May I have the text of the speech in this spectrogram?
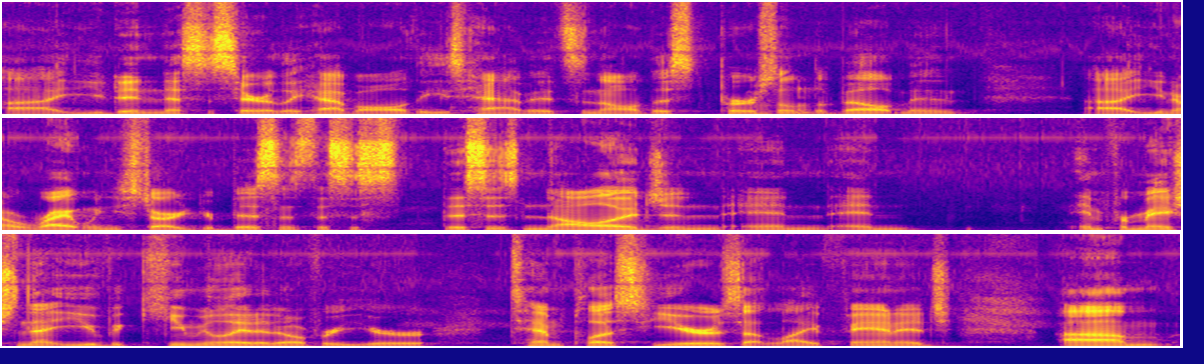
uh, you didn't necessarily have all these habits and all this personal mm-hmm. development. Uh, you know, right when you started your business, this is this is knowledge and and and information that you've accumulated over your 10 plus years at LifeVantage. Um,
